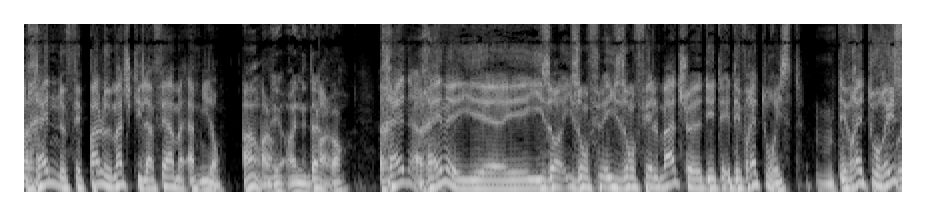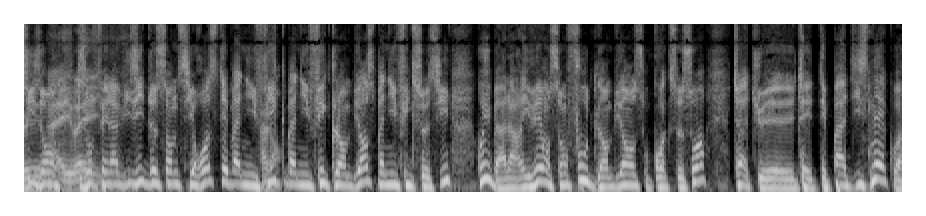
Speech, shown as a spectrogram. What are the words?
Rennes ne fait pas le match qu'il a fait à, à Milan. Ah, on Voilà. est, on est d'accord. Rennes, Rennes, ils, euh, ils ont ils ont fait, ils ont fait le match euh, des, vrais touristes, des vrais touristes. Oui, ils ont ouais. ils ont fait la visite de San Siro, c'était magnifique, Alors. magnifique l'ambiance, magnifique ceci. Oui, bah à l'arrivée, on s'en fout de l'ambiance ou quoi que ce soit. Tu vois, tu es- t'es t'es pas à Disney quoi.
